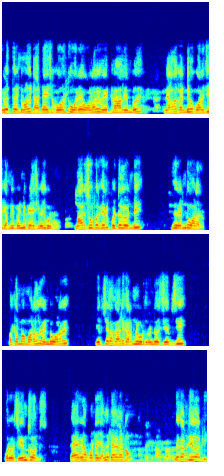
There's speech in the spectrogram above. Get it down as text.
இருபத்தி ரெண்டு மாடல் டாட்டா ஏசி கோல்ட் ஒரே ஓனர். ரேட்டு நாலு எண்பது. நிலம் கண்டிப்பாக குறைச்சி கம்மி பண்ணி பேசி பேசி கொடுப்போம். மாறி சூப்பர் கேரி பெட்ரோல் வண்டி. இது ரெண்டு ஓனர். பத்தொம்பது மாடல் ரெண்டு ஓனர். எஃப்சி எல்லாம் காட்டி கரெக்ட் பண்ணி கொடுத்தோம் ரெண்டு வருஷம் எஃப்சி ஒரு வருஷம் இன்சூரன்ஸ் டயர் எல்லாம் போட்டாச்சு எங்கே டயர் காட்டும்? இந்த கம்பெனி தான் அப்படி.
